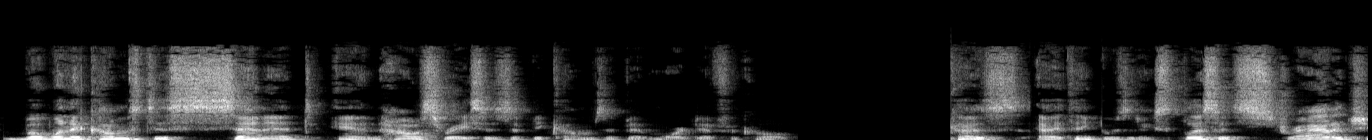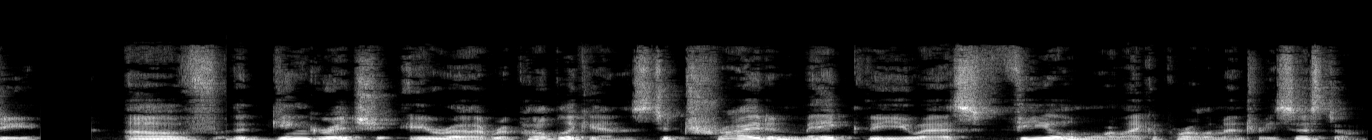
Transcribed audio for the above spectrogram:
But when it comes to Senate and House races, it becomes a bit more difficult because I think it was an explicit strategy of the Gingrich era Republicans to try to make the US feel more like a parliamentary system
